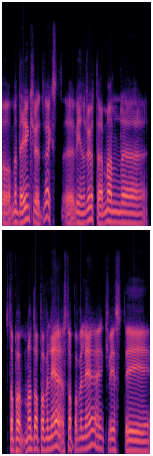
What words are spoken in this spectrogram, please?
så, men det är ju en kryddväxt, eh, vinruta. Man, eh, stoppar, man doppar väl ner, stoppar väl ner en kvist i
